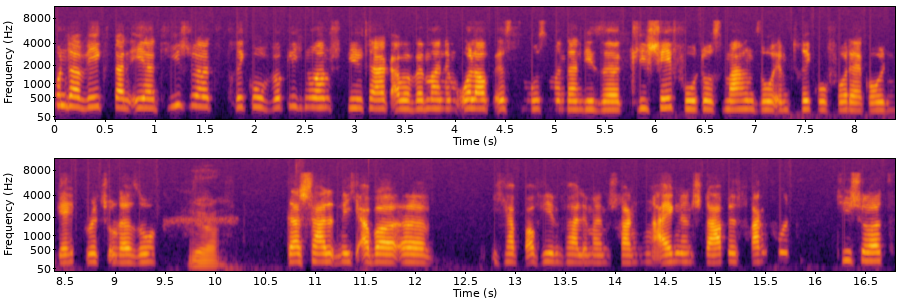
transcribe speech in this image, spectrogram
unterwegs dann eher T-Shirts, Trikot wirklich nur am Spieltag, aber wenn man im Urlaub ist, muss man dann diese Klischee-Fotos machen, so im Trikot vor der Golden Gate Bridge oder so. Ja. Das schadet nicht, aber äh, ich habe auf jeden Fall in meinem Schrank einen eigenen Stapel Frankfurt-T-Shirts.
